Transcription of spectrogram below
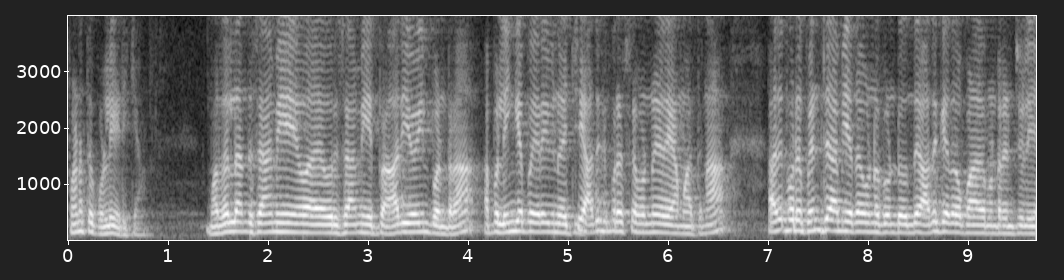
பணத்தை கொள்ளையடிக்கான் முதல்ல அந்த சாமியை ஒரு சாமி இப்போ ஆதியோயின் பண்ணுறான் அப்போ லிங்க பைரவின்னு வச்சு அதுக்கு பிரச்சனை பண்ணி அது பிறகு பெண் சாமி ஏதோ ஒன்று கொண்டு வந்து அதுக்கு ஏதோ பண்ணுறேன்னு சொல்லி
